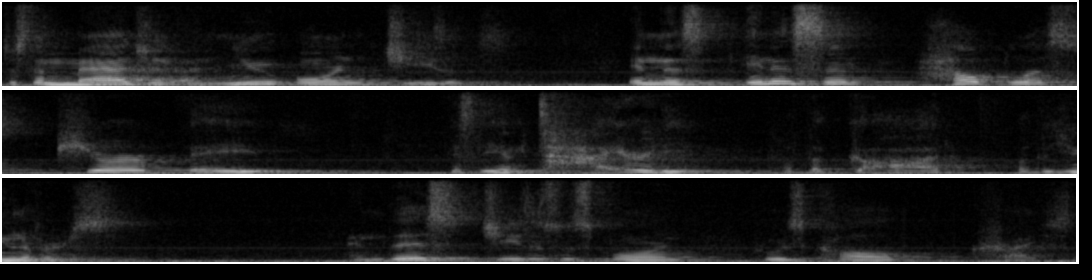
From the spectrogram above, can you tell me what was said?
just imagine a newborn Jesus in this innocent, helpless, pure babe is the entirety of the God of the universe. And this Jesus was born who is called Christ.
